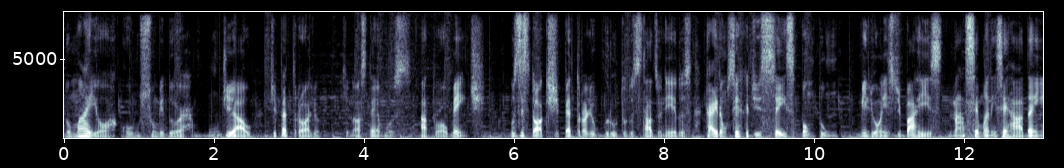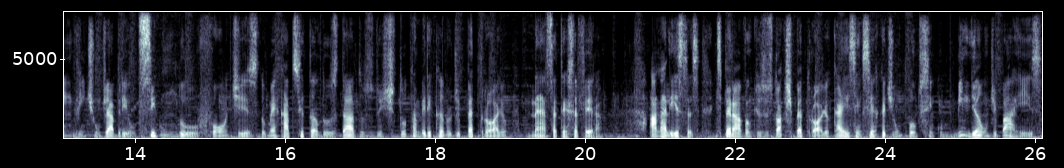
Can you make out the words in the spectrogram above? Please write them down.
no maior consumidor mundial de petróleo que nós temos atualmente. Os estoques de petróleo bruto dos Estados Unidos caíram cerca de 6,1 milhões de barris na semana encerrada em 21 de abril, segundo fontes do mercado citando os dados do Instituto Americano de Petróleo nesta terça-feira. Analistas esperavam que os estoques de petróleo caíssem cerca de 1,5 milhão de barris.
